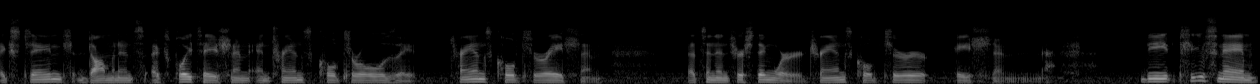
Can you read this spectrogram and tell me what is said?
exchange, dominance, exploitation, and transculturalization. Transculturation. That's an interesting word. Transculturation. The chief's name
